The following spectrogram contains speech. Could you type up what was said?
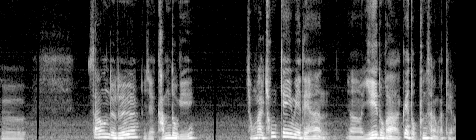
그 사운드를 이제 감독이 정말 총 게임에 대한 어, 이해도가 꽤 높은 사람 같아요.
